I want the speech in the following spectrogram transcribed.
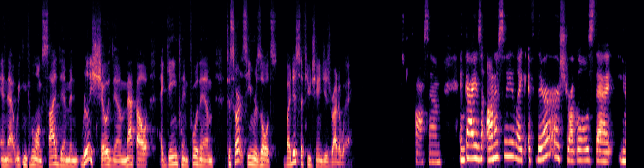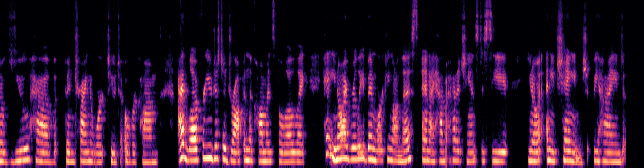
and that we can come alongside them and really show them, map out a game plan for them to start seeing results by just a few changes right away awesome. And guys, honestly, like if there are struggles that, you know, you have been trying to work to to overcome, I'd love for you just to drop in the comments below like, "Hey, you know, I've really been working on this and I haven't had a chance to see, you know, any change behind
